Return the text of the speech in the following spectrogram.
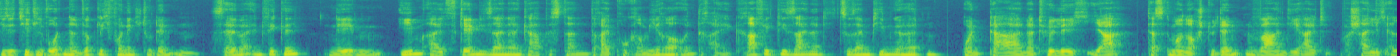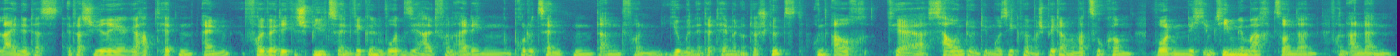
diese Titel wurden dann wirklich von den Studenten selber entwickelt. Neben ihm als Game Designer gab es dann drei Programmierer und drei Grafikdesigner, die zu seinem Team gehörten. Und da natürlich, ja, das immer noch Studenten waren, die halt wahrscheinlich alleine das etwas schwieriger gehabt hätten, ein vollwertiges Spiel zu entwickeln, wurden sie halt von einigen Produzenten dann von Human Entertainment unterstützt. Und auch der Sound und die Musik, wenn wir später nochmal zukommen, wurden nicht im Team gemacht, sondern von anderen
